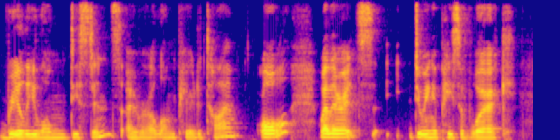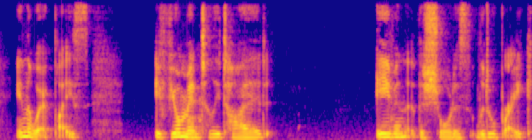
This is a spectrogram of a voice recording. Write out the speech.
really long distance over a long period of time, or whether it's doing a piece of work in the workplace, if you're mentally tired, even the shortest little break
